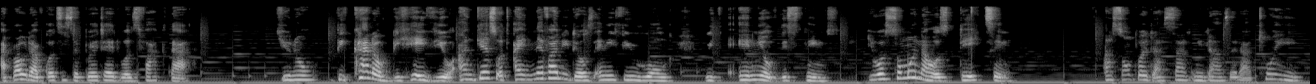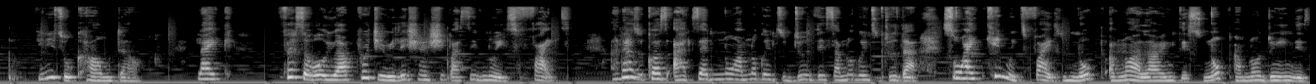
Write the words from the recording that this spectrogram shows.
i probably have gotten separated was fact that you know, the kind of behavior. And guess what? I never knew there was anything wrong with any of these things. It was someone I was dating. At some point, that sat me down and said, Tony, you you need to calm down. Like, first of all, you approach a relationship as if no, it's fight. And that's because I said, No, I'm not going to do this, I'm not going to do that. So I came with fight. Nope, I'm not allowing this. Nope, I'm not doing this.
